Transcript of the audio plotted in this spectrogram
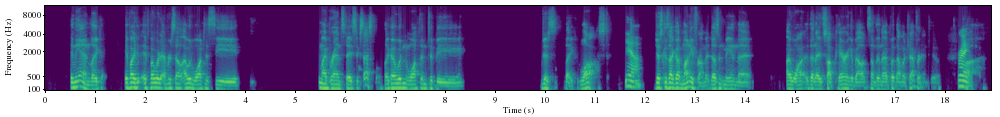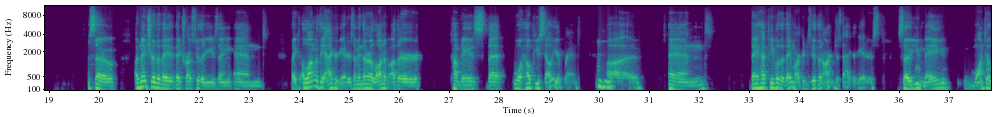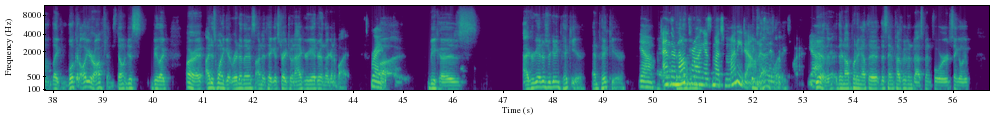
in the end like if i if i were to ever sell i would want to see my brand stay successful like i wouldn't want them to be just like lost Yeah. just because I got money from it doesn't mean that I want that I stop caring about something that I put that much effort into. Right. Uh, so I'd make sure that they they trust who they're using and like along with the aggregators. I mean, there are a lot of other companies that will help you sell your brand, Mhm. uh, and they have people that they market to that aren't just aggregators. So you may want to like look at all your options. Don't just be like, all right, I just want to get rid of this. I'm gonna take it straight to an aggregator and they're gonna buy it right. uh, because aggregators are getting pickier and pickier. yeah. and And they're they're not throwing as much money down as they Exactly. were before. Yeah, Yeah. they're, they're not putting out the, the same type of investment for single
